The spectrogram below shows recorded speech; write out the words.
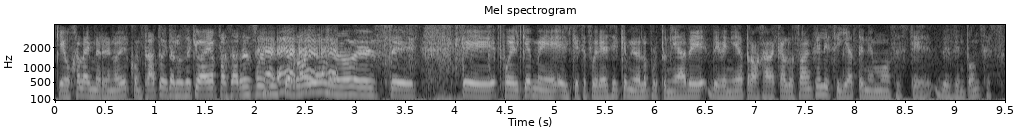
que ojalá y me renueve el contrato, ahorita no sé qué vaya a pasar después de este rollo, pero este eh, fue el que me, el que se podría decir que me dio la oportunidad de, de venir a trabajar acá a Los Ángeles y ya tenemos este desde entonces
